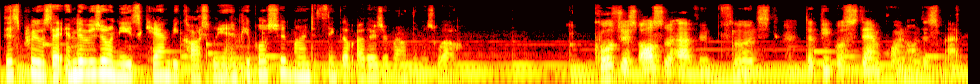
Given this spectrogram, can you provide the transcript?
This proves that individual needs can be costly and people should learn to think of others around them as well. Cultures also have influenced the people's standpoint on this matter.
